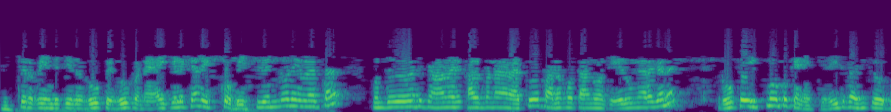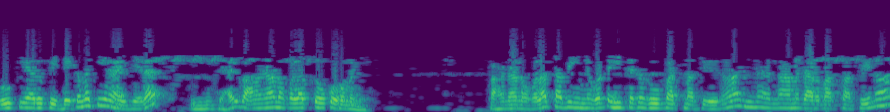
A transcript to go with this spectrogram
මෙච්චර වෙන්නේ තියෙන රූපේ රූප නැහැ කියලා කියන්නේ එක්ක පිස්සු වෙන්න ඕනේ එහෙම නැත්නම් හොඳට ඥාන කල්පනාව ඇතුව පරකොට අනුව තේරුම් අරගෙන රූපේ ඉක්මවපු කෙනෙක් කියලා. ඊට පස්සේ කිව්ව රූපී අරූපී දෙකම තියෙනවායි කියලා ඉනිකයි භාවනා නොකලත් ඕක කොහොමනේ. භාවනා නොකලත් අපි ඉන්නකොට හිතට රූපත් මත වෙනවා, නාම ධර්මත් මත වෙනවා.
